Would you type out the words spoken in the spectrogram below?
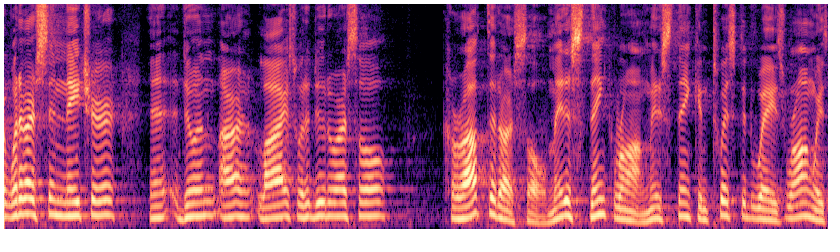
What did our sin nature uh, do in our lives? What did it do to our soul? Corrupted our soul, made us think wrong, made us think in twisted ways, wrong ways,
